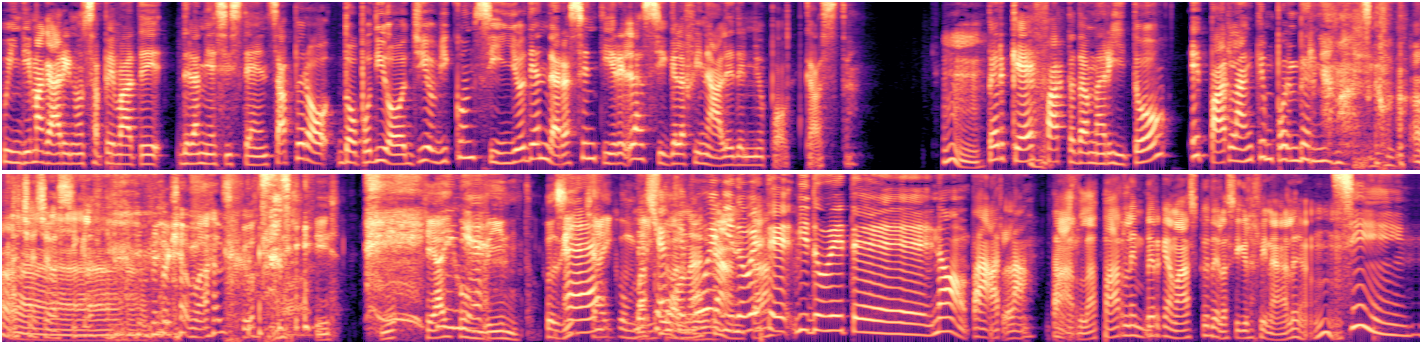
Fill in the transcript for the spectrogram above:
Quindi magari non sapevate della mia esistenza, però dopo di oggi io vi consiglio di andare a sentire la sigla finale del mio podcast Mm. perché è fatta da marito e parla anche un po' in bergamasco. Ah, cioè c'è la sigla finale in bergamasco. Sì. Mi- Ci hai Quindi convinto. Così Eh, ci hai convinto. Perché anche voi vi dovete, vi dovete... No, parla. Parla, parla in bergamasco della sigla finale. Mm. Sì,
